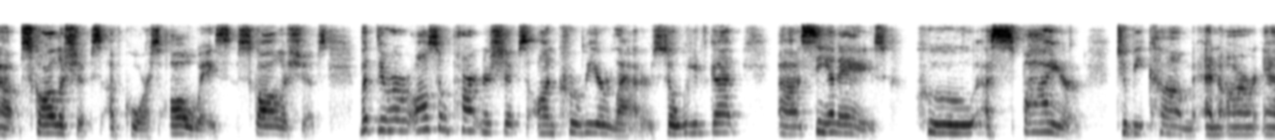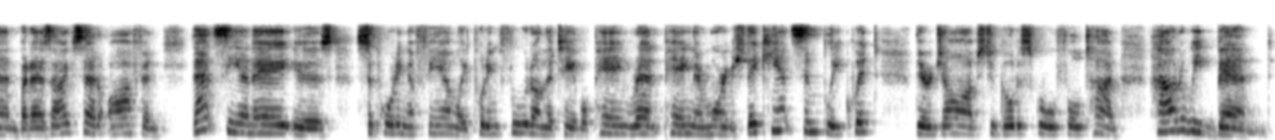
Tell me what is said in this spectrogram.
uh, scholarships, of course, always scholarships, but there are also partnerships on career ladders. So we've got uh, CNAs who aspire to become an RN. But as I've said often, that CNA is supporting a family, putting food on the table, paying rent, paying their mortgage. They can't simply quit their jobs to go to school full time. How do we bend?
